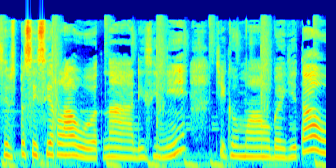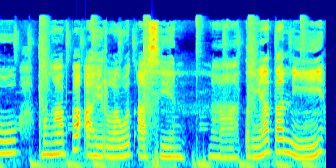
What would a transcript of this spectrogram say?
pesisir laut. Nah, di sini Cikgu mau bagi tahu mengapa air laut asin. Nah, ternyata nih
